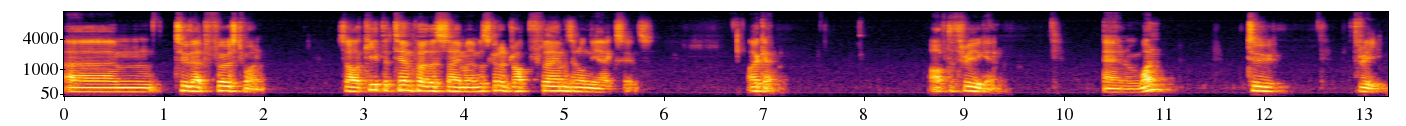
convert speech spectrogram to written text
um, to that first one. So I'll keep the tempo the same. I'm just going to drop flams in on the accents. Okay. After three again. And one, two, three.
